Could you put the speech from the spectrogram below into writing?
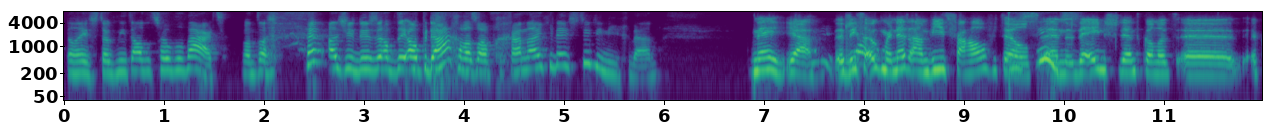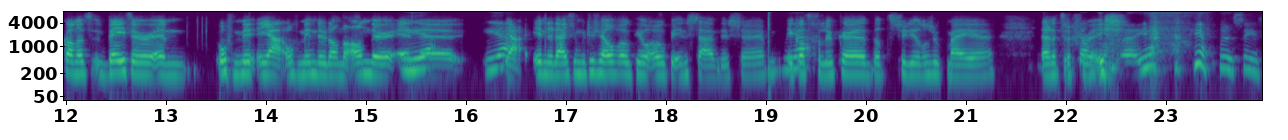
dan is het ook niet altijd zoveel waard. Want als, als je dus op de open dagen was afgegaan, dan had je deze studie niet gedaan. Nee, ja. Het ligt ook maar net aan wie het verhaal vertelt. En de ene student kan het, uh, kan het beter en, of, ja, of minder dan de ander. En ja. Uh, ja. ja. inderdaad, je moet er zelf ook heel open in staan. Dus uh, ik had geluk dat het studieonderzoek mij daar naar terug verwees. ja, ja, precies.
